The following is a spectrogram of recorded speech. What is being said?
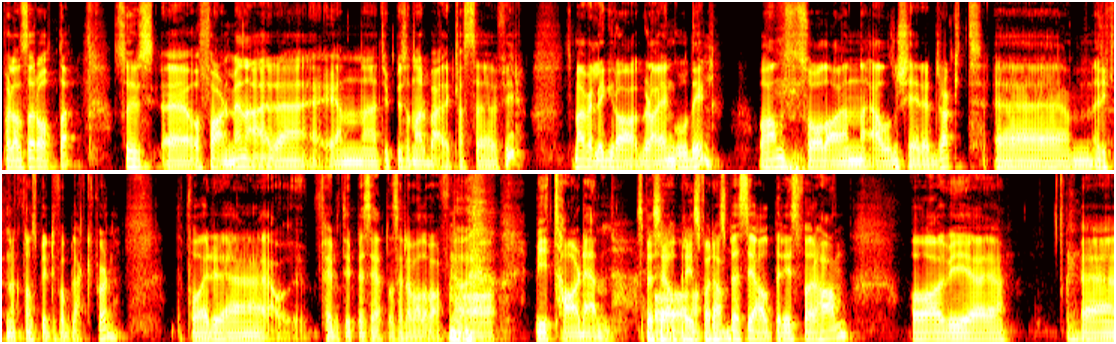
på Lanzarote. Så, eh, og faren min er eh, en typisk sånn arbeiderklassefyr som er veldig glad i en god deal. Og han så da en Alan Shearer-drakt, eh, riktignok når han spilte for Blackburn, for eh, 50 pesetas eller hva det var for noe. Og vi tar den. Spesialpris for han. Spesialpris for han. Og vi eh, Eh,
